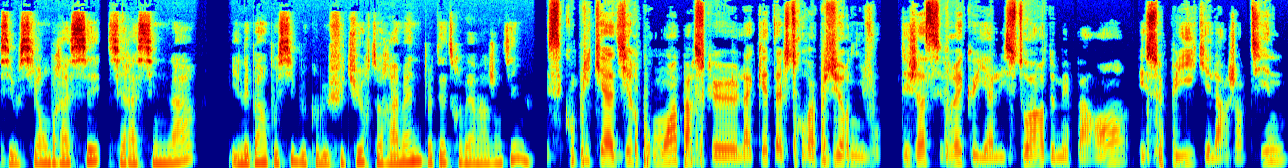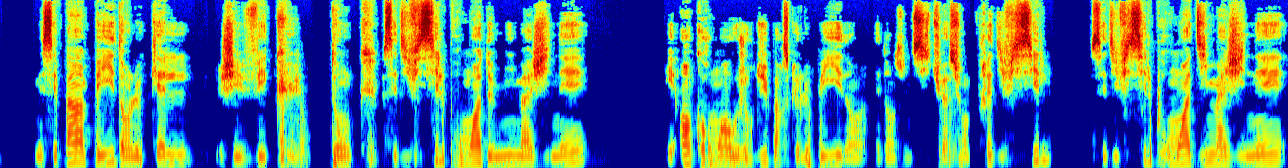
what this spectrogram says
c'est aussi embrasser ces racines-là. Il n'est pas impossible que le futur te ramène peut-être vers l'Argentine. C'est compliqué à dire pour moi parce que la quête, elle se trouve à plusieurs niveaux. Déjà, c'est vrai qu'il y a l'histoire de mes parents et ce pays qui est l'Argentine, mais c'est pas un pays dans lequel j'ai vécu. Donc, c'est difficile pour moi de m'imaginer et encore moins aujourd'hui parce que le pays est dans, une situation très difficile. C'est difficile pour moi d'imaginer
